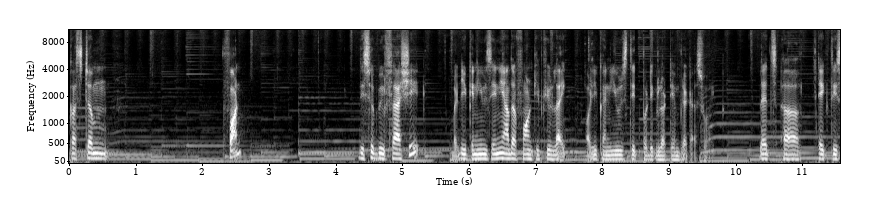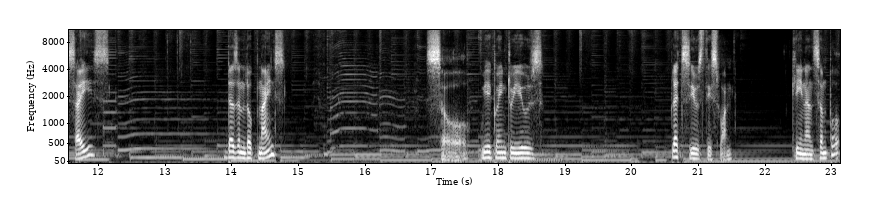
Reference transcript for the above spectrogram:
custom font. This will be flashy, but you can use any other font if you like, or you can use this particular template as well. Let's uh, take this size. Doesn't look nice. So we are going to use Let's use this one. Clean and simple.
